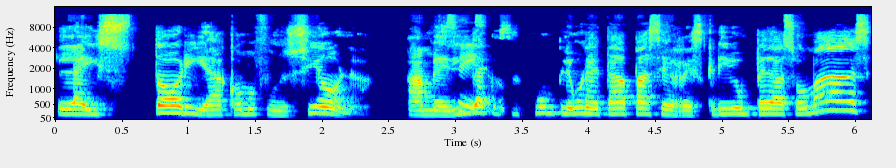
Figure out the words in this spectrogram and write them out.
la historia, cómo funciona. A medida que se cumple una etapa, se reescribe un pedazo más.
